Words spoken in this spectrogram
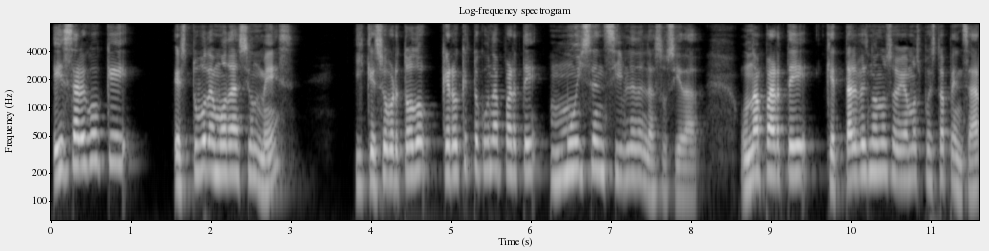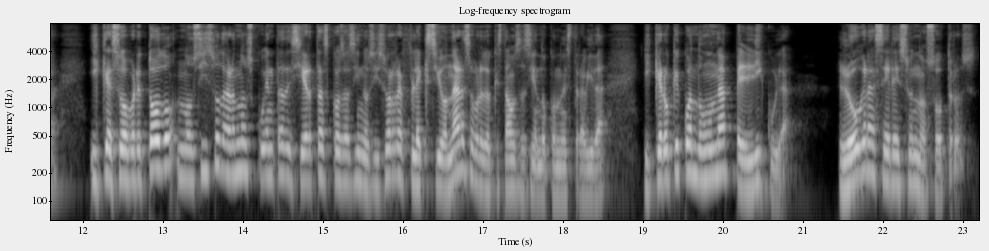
es algo que estuvo de moda hace un mes y que sobre todo creo que toca una parte muy sensible de la sociedad, una parte que tal vez no nos habíamos puesto a pensar y que sobre todo nos hizo darnos cuenta de ciertas cosas y nos hizo reflexionar sobre lo que estamos haciendo con nuestra vida. Y creo que cuando una película logra hacer eso en nosotros,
